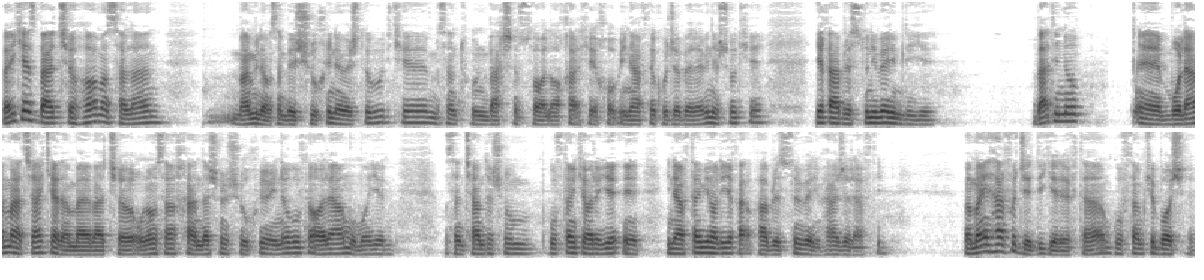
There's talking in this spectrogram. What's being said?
و یکی از بچه ها مثلا من می‌دونم مثلا به شوخی نوشته بود که مثلا تو اون بخش سوال آخر که خب این هفته کجا بروی نشد که یه قبرستونی بریم دیگه. بعد اینو بلند مطرح کردم برای بچه ها اونا مثلا خندهشون شوخی و اینا گفتن آره عمو ما یه مثلا چند تاشون گفتن که آره این هفته هم یه حالا یه قبرستون بریم هر جا رفتیم. و من این حرف رو جدی گرفتم گفتم که باشه.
